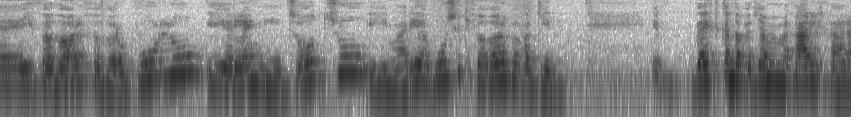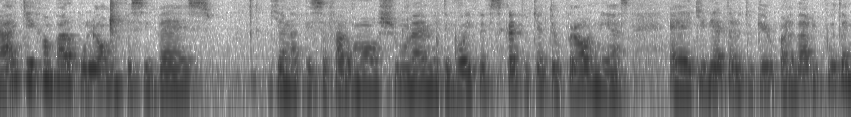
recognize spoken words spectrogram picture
ε, η Θεοδόρα Θεοδωροπούλου, η Ελένη Τσότσου, η Μαρία Γούση και η Θεοδόρα Βαβακίδη. Ε, δέχτηκαν τα παιδιά με μεγάλη χαρά και είχαν πάρα πολύ όμορφες ιδέες για να τις εφαρμόσουμε με τη βοήθεια φυσικά του κέντρου πρόνοιας ε, και ιδιαίτερα του κύριου Παρδάλη που ήταν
